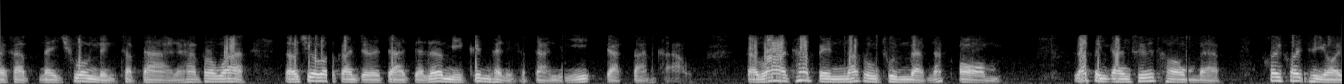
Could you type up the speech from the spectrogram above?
นะครับ ในช่วงหนึ่งสัปดาห์นะครับเพราะว่าเราเชื่อว่าการเจรจาจะเริ่มมีขึ้นภายในสัปดาห์นี้จากตามข่าว แต่ว่าถ้าเป็นนักลงทุนแบบนักออม และเป็นการซื้อทองแบบค่อยๆทยอย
